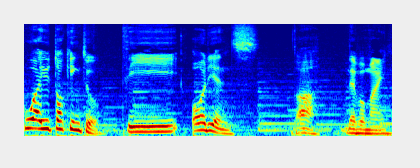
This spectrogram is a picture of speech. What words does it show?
Who are you talking to? The audience. Ah, never mind.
